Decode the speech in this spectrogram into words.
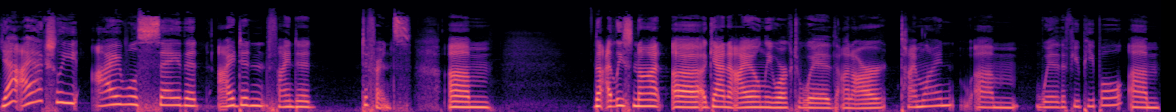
Yeah, I actually I will say that I didn't find a difference. Um no, at least not uh again, I only worked with on our timeline um with a few people. Um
